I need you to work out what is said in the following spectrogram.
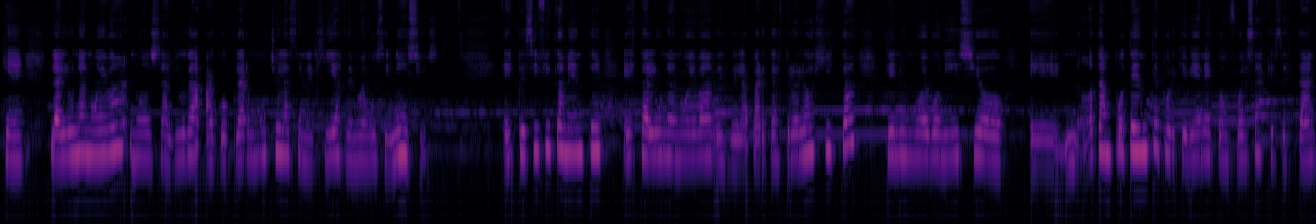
que la luna nueva nos ayuda a acoplar mucho las energías de nuevos inicios. Específicamente, esta luna nueva desde la parte astrológica tiene un nuevo inicio eh, no tan potente porque viene con fuerzas que se están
